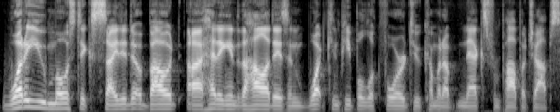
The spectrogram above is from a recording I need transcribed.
What are you most excited about uh, heading into the holidays, and what can people look forward to coming up next from Papa Chops?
